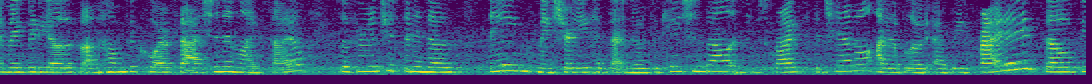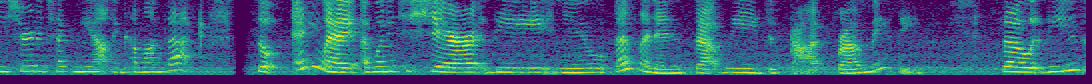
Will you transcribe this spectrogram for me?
I make videos on home decor, fashion, and lifestyle. So if you're interested in those things, make sure you hit that notification bell and subscribe to the channel. I upload every Friday, so be sure to check me out and come on back. So anyway, I wanted to share the new bed linens that we just got from Macy's. So these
